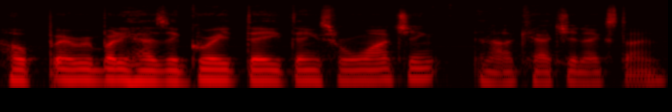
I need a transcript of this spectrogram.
Hope everybody has a great day. Thanks for watching, and I'll catch you next time.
